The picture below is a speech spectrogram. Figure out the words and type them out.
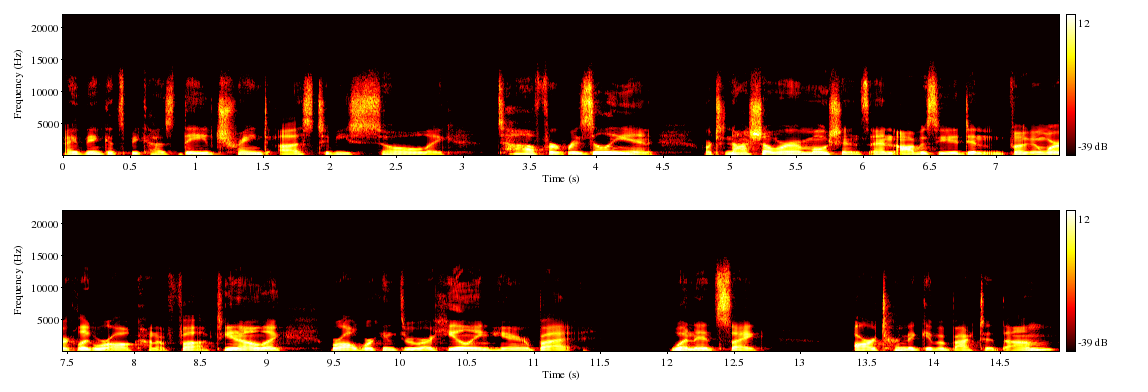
I think it's because they've trained us to be so like tough or resilient or to not show our emotions. And obviously it didn't fucking work. Like we're all kind of fucked, you know? Like we're all working through our healing here. But when it's like our turn to give it back to them,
